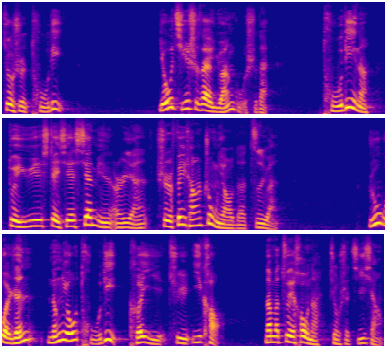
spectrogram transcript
就是土地、尤其是在远古时代，土地呢，对于这些先民而言是非常重要的资源。如果人能有土地可以去依靠，那么最后呢，就是吉祥，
